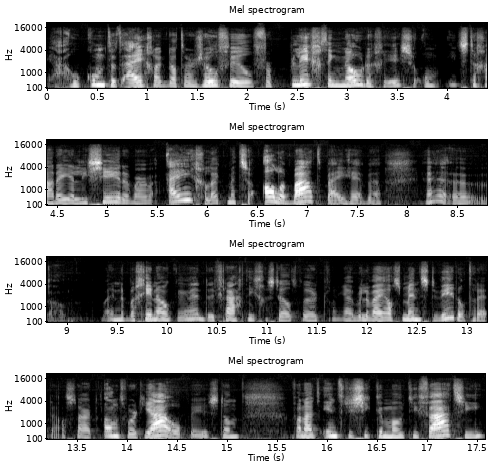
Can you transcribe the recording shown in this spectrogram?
ja, hoe komt het eigenlijk dat er zoveel verplichting nodig is om iets te gaan realiseren waar we eigenlijk met z'n allen baat bij hebben? Hè, uh, in het begin ook hè, de vraag die gesteld werd van ja, willen wij als mens de wereld redden? Als daar het antwoord ja op is, dan vanuit intrinsieke motivatie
